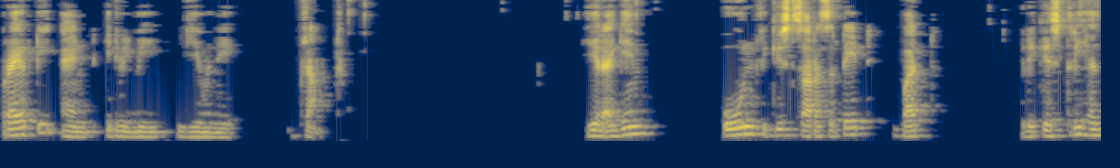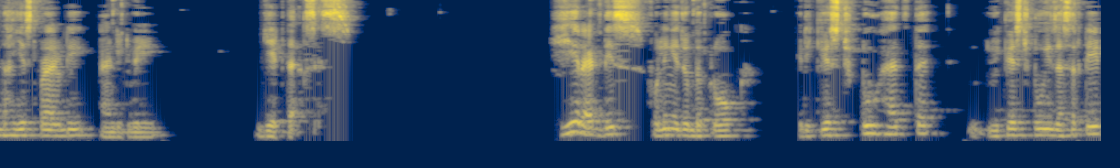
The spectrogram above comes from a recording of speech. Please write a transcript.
priority and it will be given a grant here again all requests are asserted but request 3 has the highest priority and it will get the access. Here at this falling edge of the clock request 2 has the request 2 is asserted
